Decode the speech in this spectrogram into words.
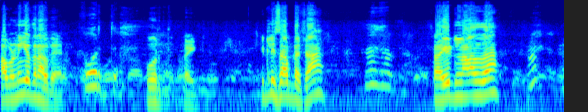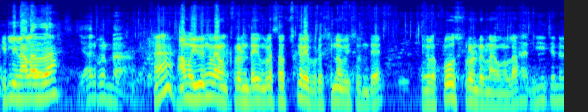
அப்ப நீங்க எத்தனாவது ஃபோர்த்து ஃபோர்த் ரைட் இட்லி சாப்பிட்டாச்சா? இட்லி நல்லதா இட்லி நல்லதா யார் பண்ணா ஆ ஆமா இவங்க எனக்கு ஃப்ரெண்டு இவங்கள சப்ஸ்கிரைபர் சின்ன வயசு வந்து. எங்களை க்ளோஸ் ஃப்ரெண்டு நான் இவங்கள? நீ சின்ன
